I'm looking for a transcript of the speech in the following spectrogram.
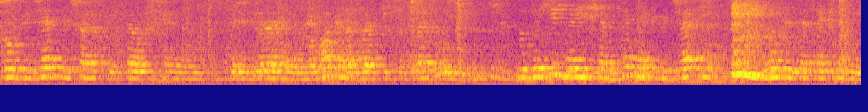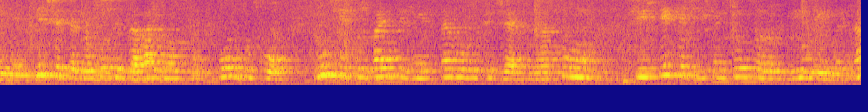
про бюджет Лучанської селищної територіальної громади на 24 рік. До дохідної частини бюджету вносяться такі зміни. Збільшити доходи загального фонду по інші субвенції з місцевого бюджету на суму 6842 гривні за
